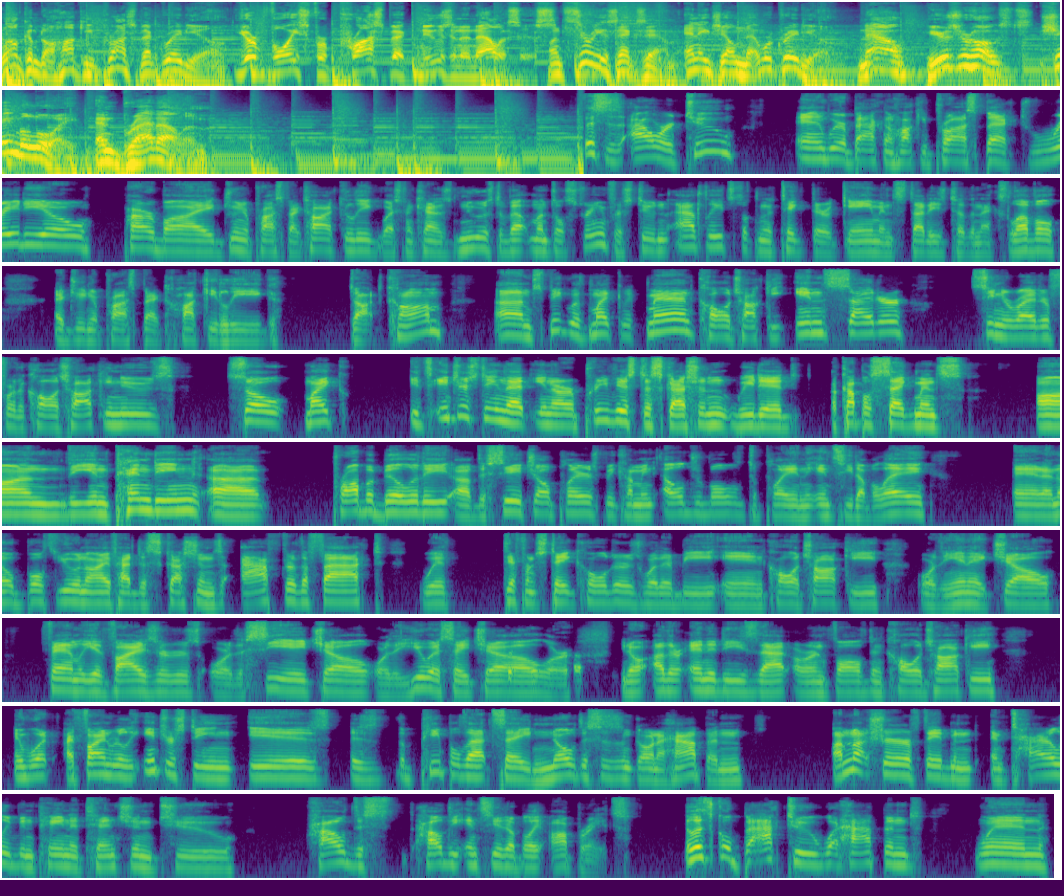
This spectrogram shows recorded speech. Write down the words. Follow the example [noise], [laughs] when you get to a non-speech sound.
Welcome to Hockey Prospect Radio, your voice for prospect news and analysis on SiriusXM NHL Network Radio. Now, here's your hosts, Shane Malloy and Brad Allen. This is hour two, and we're back on Hockey Prospect Radio, powered by Junior Prospect Hockey League, Western Canada's newest developmental stream for student athletes looking to take their game and studies to the next level at juniorprospecthockeyleague.com. Um, speak with Mike McMahon, college hockey insider, senior writer for the College Hockey News. So, Mike, it's interesting that in our previous discussion, we did a couple segments on the impending uh, probability of the CHL players becoming eligible to play in the NCAA. And I know both you and I have had discussions after the fact with different stakeholders, whether it be in college hockey or the NHL family advisors or the CHL or the USHL or you know other entities that are involved in college hockey. And what I find really interesting is is the people that say no, this isn't going to happen. I'm not sure if they've been entirely been paying attention to how this how the NCAA operates. And let's go back to what happened when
